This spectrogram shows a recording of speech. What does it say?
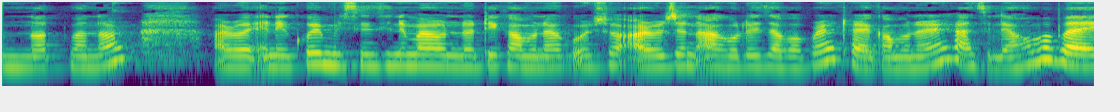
উন্নত মানৰ। আৰু এনেকৈ মিচিং চিনেমাৰ উন্নতি কামনা কৰিছোঁ। আৰু যেন আগলৈ যাব পাৰে তাৰে কামনাৰে আজিলৈ আহোঁ। বাই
